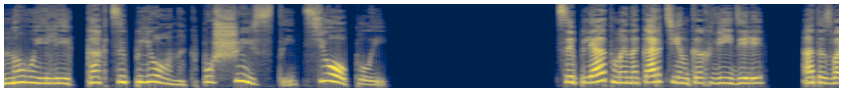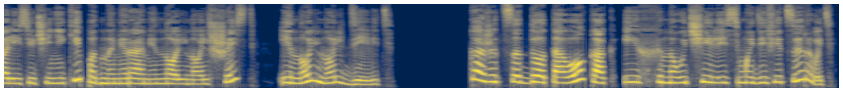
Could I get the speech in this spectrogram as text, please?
Ну или как цыпленок, пушистый, теплый. «Цыплят мы на картинках видели», — отозвались ученики под номерами 006 и 009. Кажется, до того, как их научились модифицировать,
